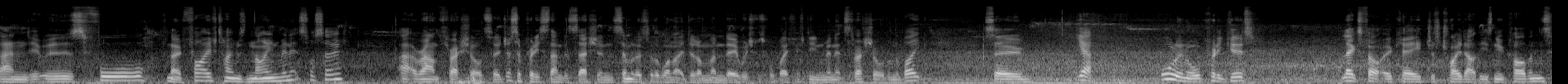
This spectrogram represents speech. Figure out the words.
And it was four, no, five times nine minutes or so at around threshold. So just a pretty standard session, similar to the one that I did on Monday, which was four by 15 minutes threshold on the bike. So yeah, all in all, pretty good. Legs felt okay, just tried out these new carbons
